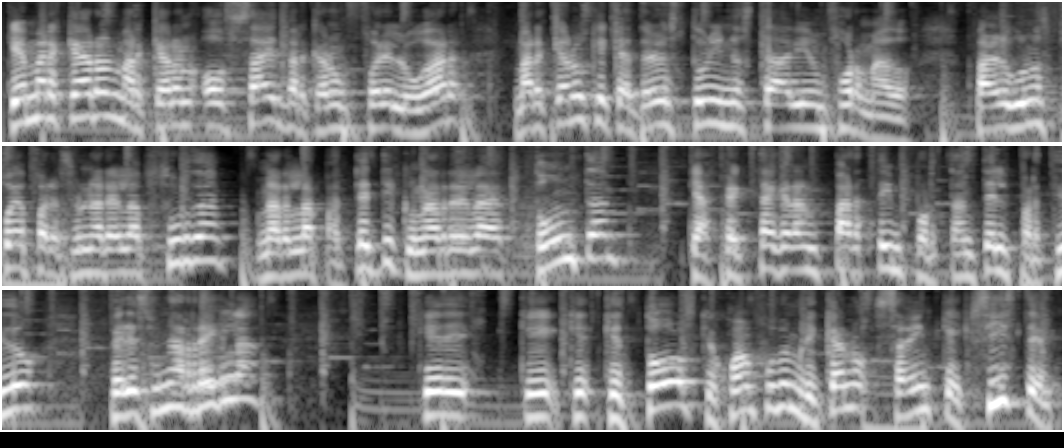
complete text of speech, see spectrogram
¿qué marcaron? Marcaron offside, marcaron fuera de lugar, marcaron que Caterius Tony no estaba bien formado. Para algunos puede parecer una regla absurda, una regla patética, una regla tonta que afecta a gran parte importante del partido, pero es una regla que, que- que- que todos los que juegan fútbol americano saben que existe.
